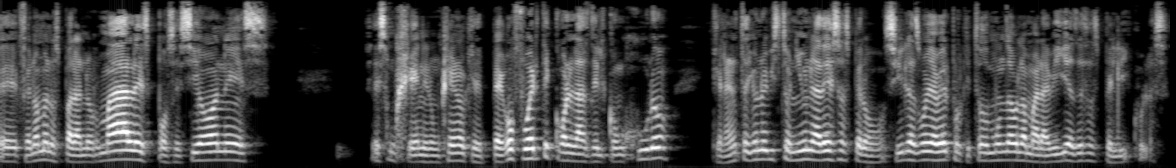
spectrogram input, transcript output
eh, fenómenos paranormales, posesiones. Es un género, un género que pegó fuerte con las del conjuro, que la neta yo no he visto ni una de esas, pero sí las voy a ver porque todo el mundo habla maravillas de esas películas.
